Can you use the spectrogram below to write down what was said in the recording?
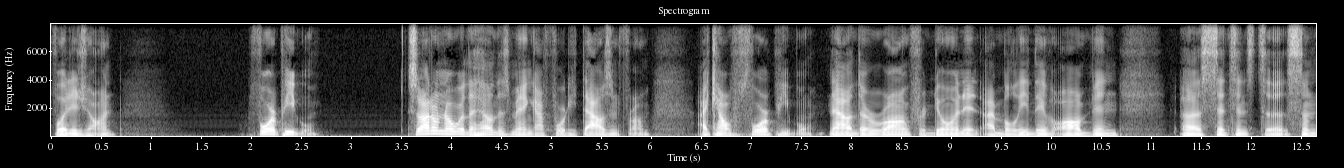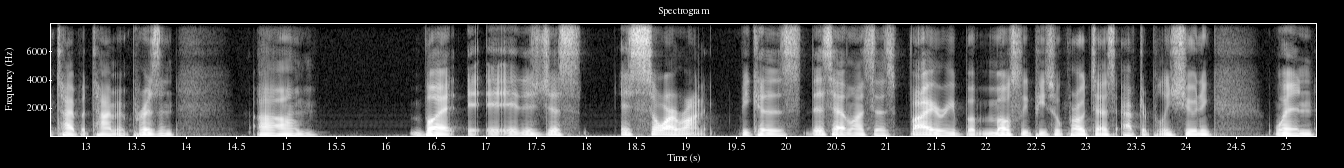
footage on. Four people. So i don't know where the hell this man got 40,000 from. I count four people. Now they're wrong for doing it. I believe they've all been uh, sentenced to some type of time in prison. Um but it, it is just it's so ironic because this headline says fiery but mostly peaceful protests after police shooting when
